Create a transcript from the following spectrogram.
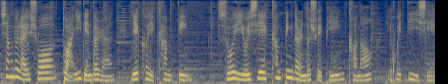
相对来说短一点的人也可以看病，所以有一些看病的人的水平可能也会低一些。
